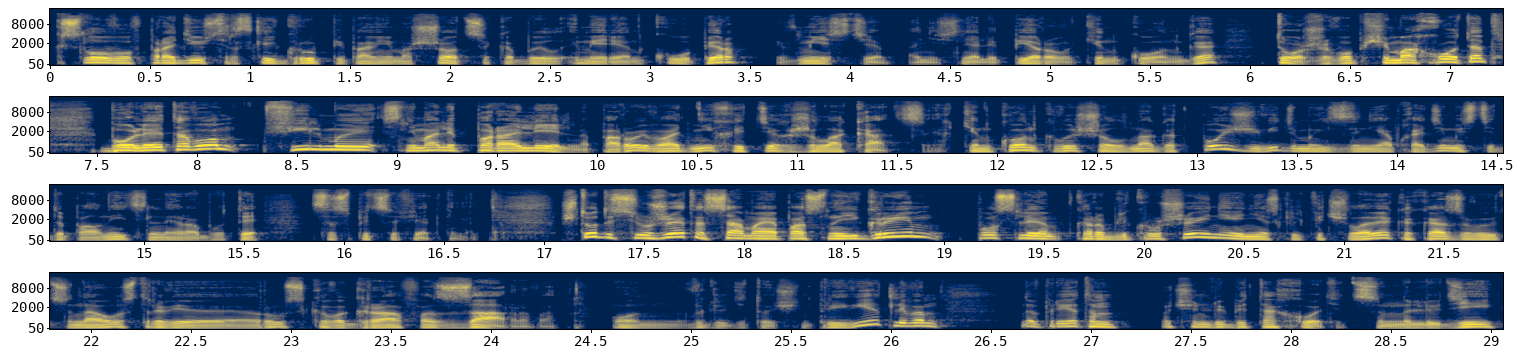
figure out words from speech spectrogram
К слову, в продюсерской группе помимо Шотсака был Эмериан Купер. Вместе они сняли первого Кинг-Конга, тоже, в общем, охота. Более того, фильмы снимали параллельно, порой в одних и тех же локациях. Кинг-Конг вышел на год позже, видимо, из-за необходимости дополнительной работы со спецэффектами. Что до сюжета самой опасной игры, после кораблекрушения несколько человек оказываются на острове русского графа Зарова. Он выглядит очень приветливым, но при этом очень любит охотиться на людей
